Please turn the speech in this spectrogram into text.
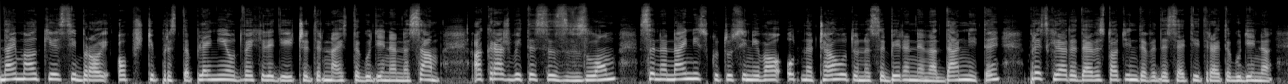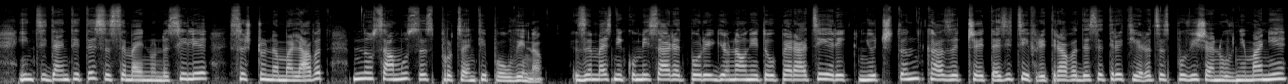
най-малкия си брой общи престъпления от 2014 година насам, а кражбите с взлом са на най-низкото си ниво от началото на събиране на данните през 1993 година. Инцидентите с семейно насилие също намаляват, но само с проценти половина. Заместник комисарят по регионалните операции Рик Нючтън каза, че тези цифри трябва да се третират с повишено внимание,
